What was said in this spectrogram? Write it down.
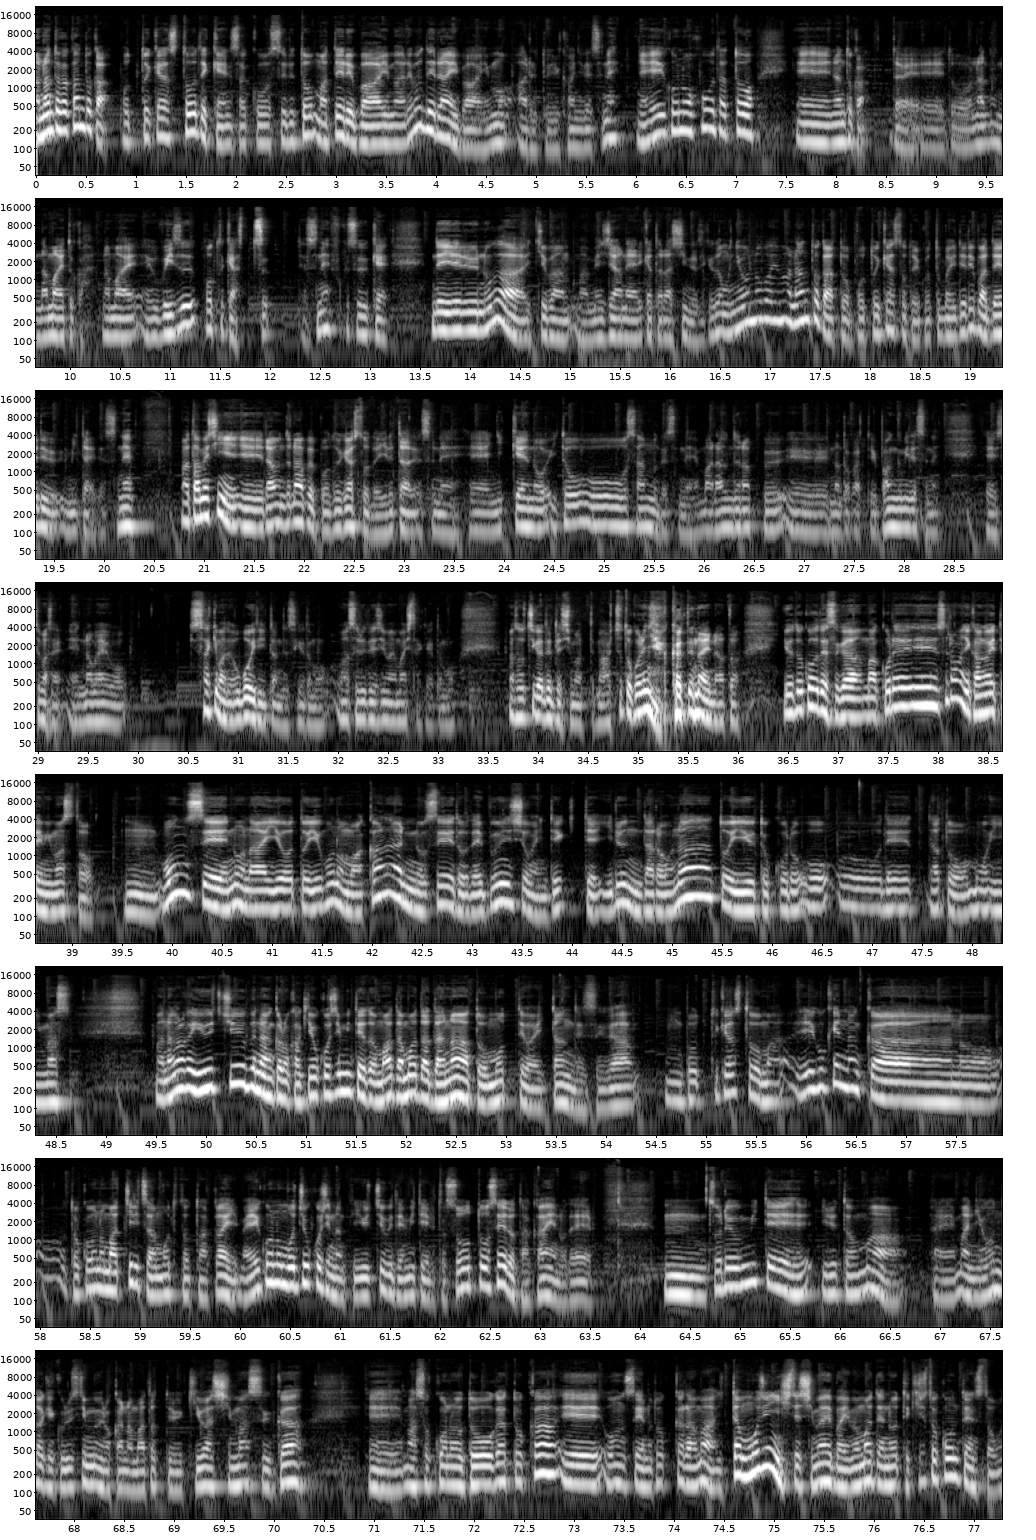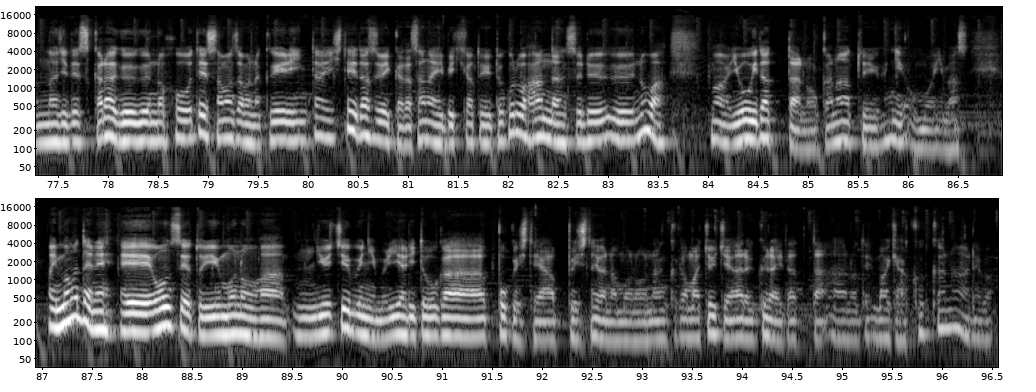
まあ、なんとかかんとか、ポッドキャストで検索をすると、まあ、出る場合もあれば出ない場合もあるという感じですね。英語の方だと、えー、なんとか、えーと、名前とか、名前、with podcasts ですね、複数形で入れるのが一番、まあ、メジャーなやり方らしいんですけども、日本の場合はなんとかと、ポッドキャストという言葉を入れれば出るみたいですね。まあ、試しに、えー、ラウンドナップポッドキャストで入れたですね、えー、日経の伊藤さんのですね、まあ、ラウンドナップ、えー、なんとかっていう番組ですね、え、すいません、え、名前をさっきまで覚えていたんですけども、忘れてしまいましたけれども、まあ、そっちが出てしまって、まあ、ちょっとこれには勝てないなというところですが、まあ、これ、素直に考えてみますと、うん、音声の内容というものもかなりの精度で文章にできているんだろうなというところをでだと思います。まあ、なかなか YouTube なんかの書き起こし見てるとまだまだだなと思ってはいたんですが、うん、ポッドキャスト、まあ、英語圏なんかのところのマッチ率はもっと高い、まあ、英語の文字起こしなんて YouTube で見ていると相当精度高いので、うん、それを見ているとまあえー、まあ、日本だけ苦しむのかなまたという気はしますが、えー、まあ、そこの動画とか、えー、音声のとこから、まあ、一旦文字にしてしまえば今までのテキストコンテンツと同じですから Google の方でさまざまなクエリに対して出すべきか出さないべきかというところを判断するのは、まあ、容易だったのかなというふうに思います。まあ、今までね、えー、音声というものは、うん、YouTube に無理やり動画っぽくしてアップしたようなものなんかが、まあ、ちょいちょいあるぐらいだったので、まあ、逆かな、あれは。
